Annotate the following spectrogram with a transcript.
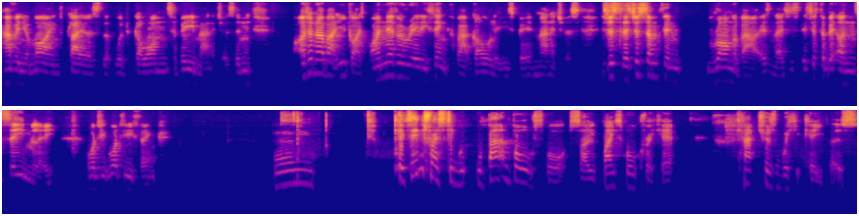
have in your mind players that would go on to be managers and. I don't know about you guys, but I never really think about goalies being managers. It's just there's just something wrong about it, isn't there? It's just, it's just a bit unseemly. What do you What do you think? Um, It's interesting with with bat and ball sports, so baseball, cricket, catchers and wicket keepers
